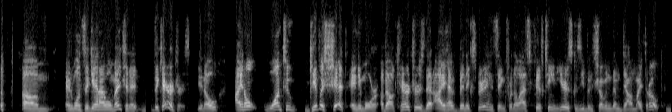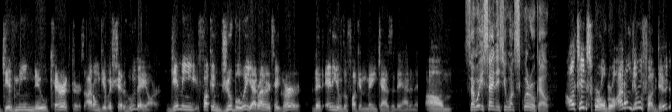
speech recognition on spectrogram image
um, and once again, I will mention it the characters. You know, I don't want to give a shit anymore about characters that I have been experiencing for the last 15 years because you've been shoving them down my throat. Give me new characters. I don't give a shit who they are. Give me fucking Jubilee. I'd rather take her than any of the fucking main cast that they had in it. Um, So what you're saying is you want Squirrel Girl? I'll take Squirrel Girl. I don't give a fuck, dude.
